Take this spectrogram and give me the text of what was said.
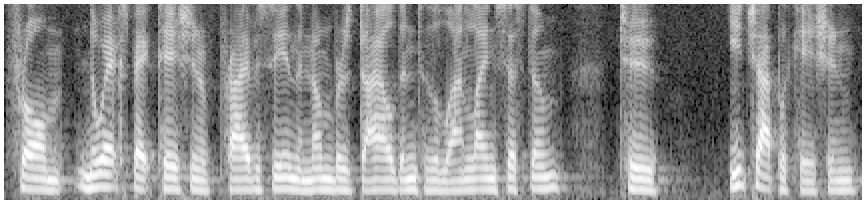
From no expectation of privacy in the numbers dialed into the landline system to each application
